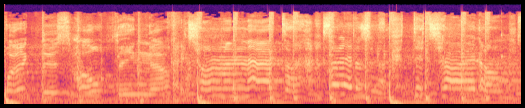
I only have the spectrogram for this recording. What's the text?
work this whole thing out. 날 처음 만났던 설레던 순간 그때처럼.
